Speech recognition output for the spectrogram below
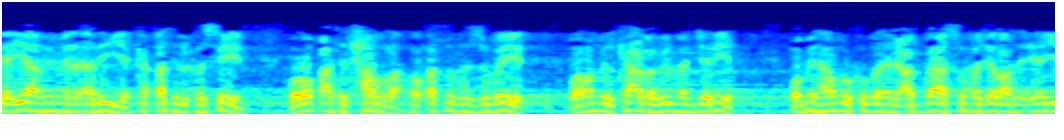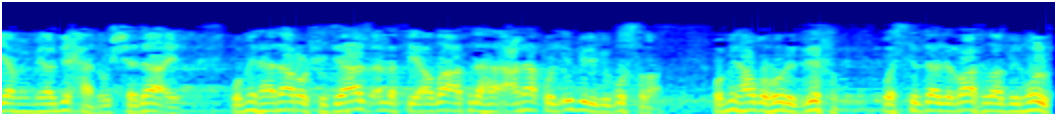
في أيامهم من الأذية كقتل الحسين ووقعة الحرة وقتل ابن الزبير ورمي الكعبة بالمنجنيق ومنها ملك بني العباس ثم جرى في أيام من المحن والشدائد ومنها نار الحجاز التي أضاءت لها أعناق الإبل ببصرى ومنها ظهور الرفض واستبداد الرافضة بالملك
